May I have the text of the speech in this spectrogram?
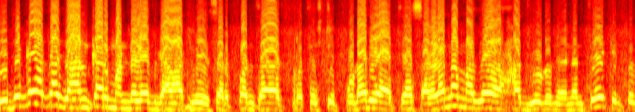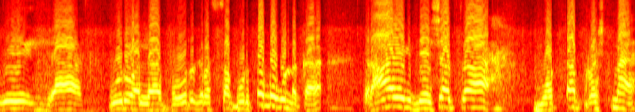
हे जे काही आता जाणकार मंडळी आहेत गावातले सरपंच आहेत प्रतिष्ठित पुढारी आहेत या सगळ्यांना माझं हात जोडून विनंती आहे की तुम्ही या पूरवाल्या पूरग्रस्तापुरतं बघू नका. तर हा एक देशाचा मोठा प्रश्न आहे.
